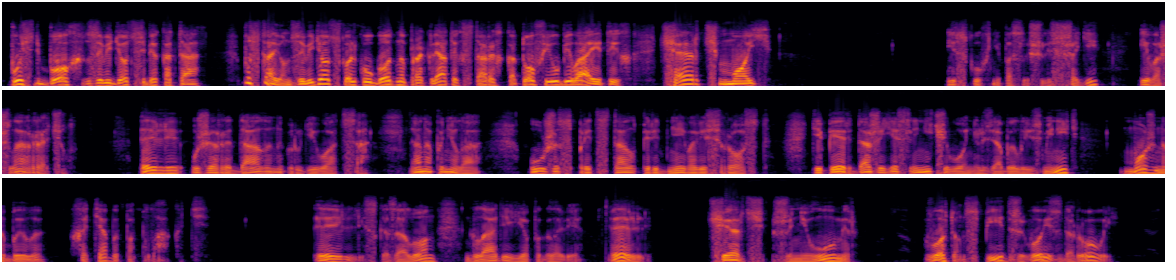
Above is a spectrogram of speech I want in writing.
Пусть Бог заведет себе кота. Пускай он заведет сколько угодно проклятых старых котов и убивает их. Черч мой!» Из кухни послышались шаги, и вошла Рэчел. Элли уже рыдала на груди у отца. Она поняла, ужас предстал перед ней во весь рост. Теперь, даже если ничего нельзя было изменить, можно было хотя бы поплакать. «Элли», — сказал он, гладя ее по голове, — «Элли, Черч же не умер. Вот он спит, живой и здоровый.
